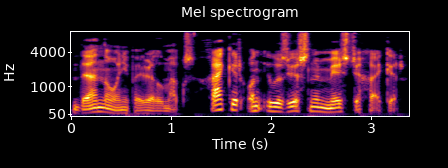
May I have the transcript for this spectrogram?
Да ну, не поверил Макс. Хакер, он и в известном месте хакер.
